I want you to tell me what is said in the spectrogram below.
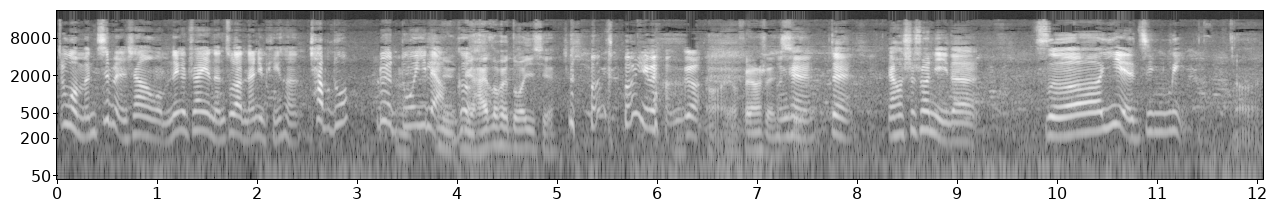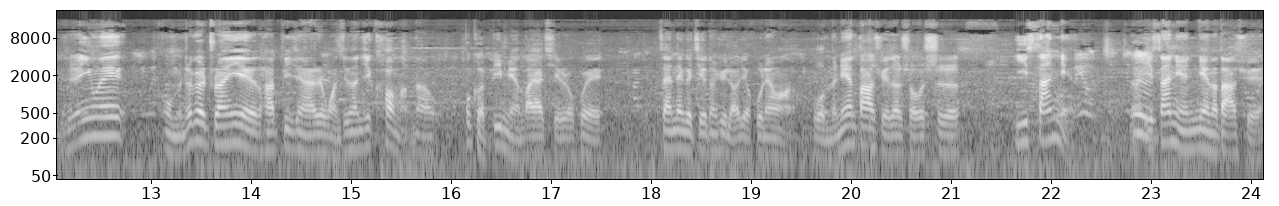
就我们基本上，我们那个专业能做到男女平衡，差不多，略多一两个，女女孩子会多一些 多一两个。啊，就非常神奇。OK，对，然后说说你的择业经历。啊，其实因为我们这个专业它毕竟还是往计算机靠嘛，那不可避免，大家其实会在那个阶段去了解互联网。我们念大学的时候是一三年，嗯一三年念的大学，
